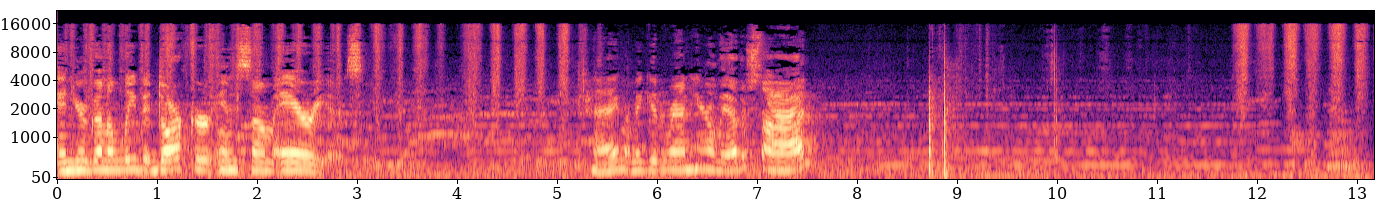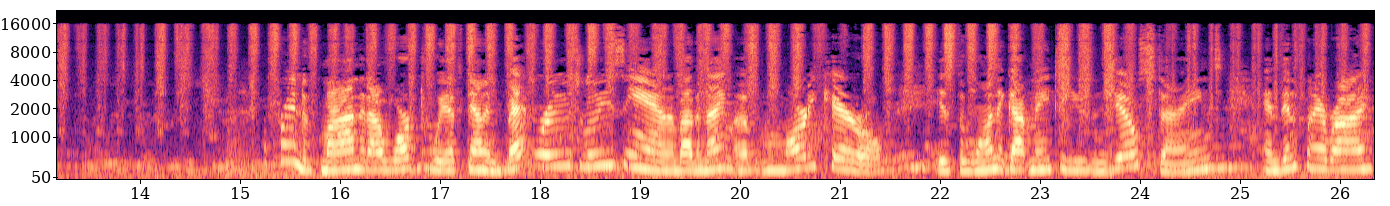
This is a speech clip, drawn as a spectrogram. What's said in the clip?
and you're going to leave it darker in some areas. Okay, let me get around here on the other side. Friend of mine that I worked with down in Baton Rouge, Louisiana by the name of Marty Carroll is the one that got me to using gel stains. And then whenever I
